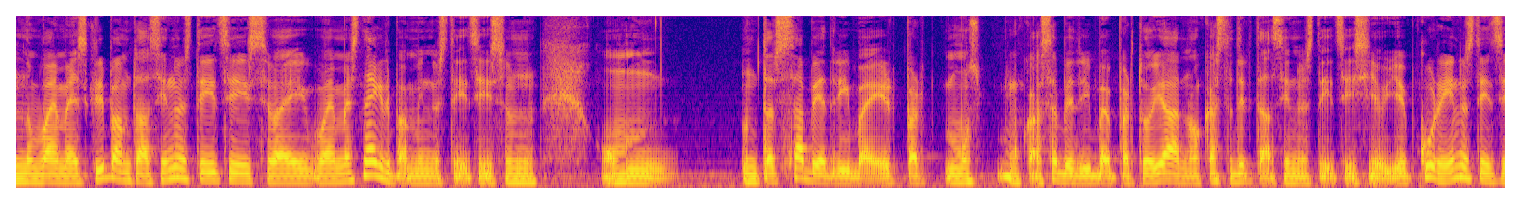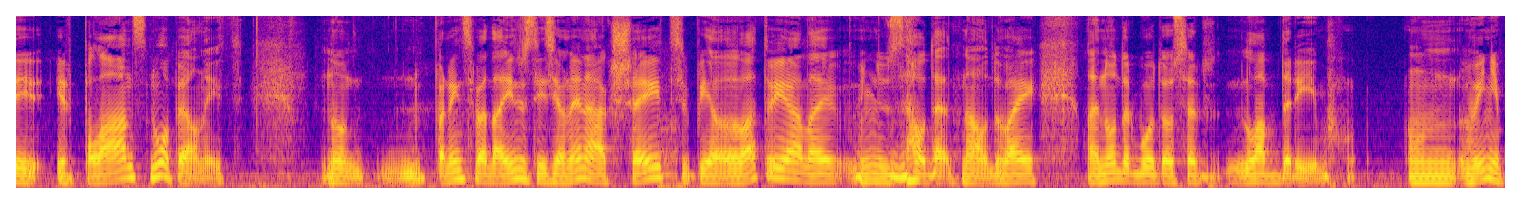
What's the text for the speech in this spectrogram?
Nu, vai mēs gribam tās investīcijas, vai, vai mēs negribam investīcijas. Un, un Un tas sabiedrībai ir par mums, nu, kā sabiedrībai par to jārunā, kas tad ir tās investīcijas. Jo jebkura investīcija ir plāns nopelnīt. Nu, principā tā investīcija jau nenāk šeit, pie Latvijā, lai viņi zaudētu naudu vai lai nodarbotos ar labdarību. Un viņi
